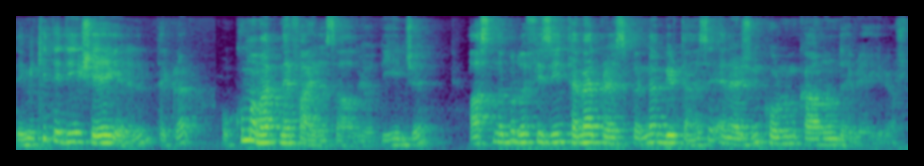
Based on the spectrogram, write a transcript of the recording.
Deminki dediğin şeye gelelim tekrar. Okumamak ne fayda sağlıyor deyince aslında burada fiziğin temel prensiplerinden bir tanesi enerjinin korunumu kanunu devreye giriyor.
